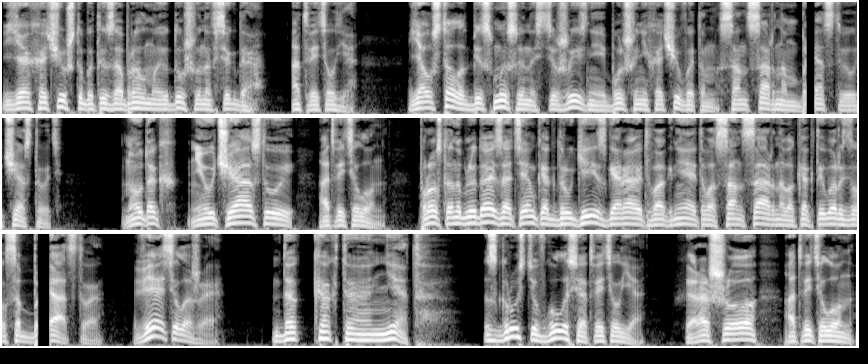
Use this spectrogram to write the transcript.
«Я хочу, чтобы ты забрал мою душу навсегда», — ответил я. Я устал от бессмысленности жизни и больше не хочу в этом сансарном блядстве участвовать». «Ну так не участвуй», — ответил он. «Просто наблюдай за тем, как другие сгорают в огне этого сансарного, как ты выразился, блядства. Весело же». «Да как-то нет», — с грустью в голосе ответил я. «Хорошо», — ответил он.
